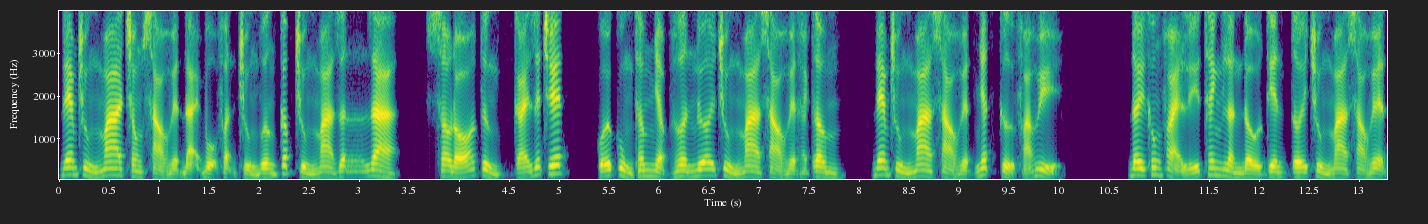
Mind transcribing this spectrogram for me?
đem trùng ma trong xào huyệt đại bộ phận trùng vương cấp trùng ma dẫn ra, sau đó từng cái giết chết, cuối cùng thâm nhập hơn nữa trùng ma xào huyệt hạch tâm, đem trùng ma xào huyệt nhất cử phá hủy. Đây không phải Lý Thanh lần đầu tiên tới trùng ma xào huyệt,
